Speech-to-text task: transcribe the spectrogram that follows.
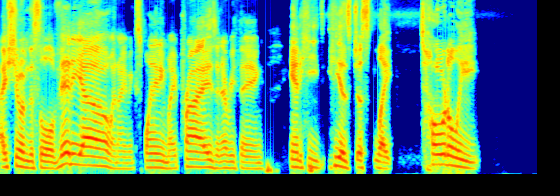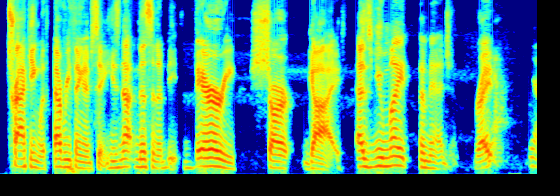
I show him this little video, and I'm explaining my prize and everything. And he he is just like totally tracking with everything I'm seeing. He's not missing a beat. Very sharp guy, as you might imagine, right? Yeah.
